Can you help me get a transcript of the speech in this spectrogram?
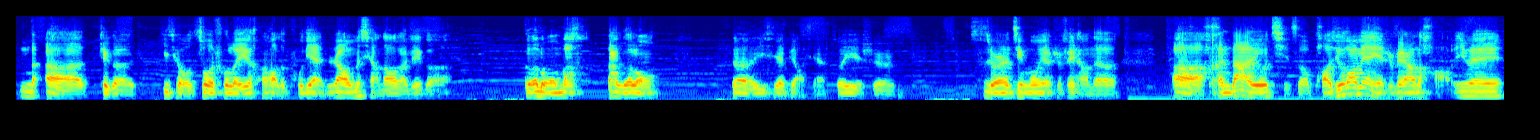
那呃这个踢球做出了一个很好的铺垫，让我们想到了这个格隆吧，大格隆的一些表现，所以是四九人进攻也是非常的啊、很大的有起色，跑球方面也是非常的好，因为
